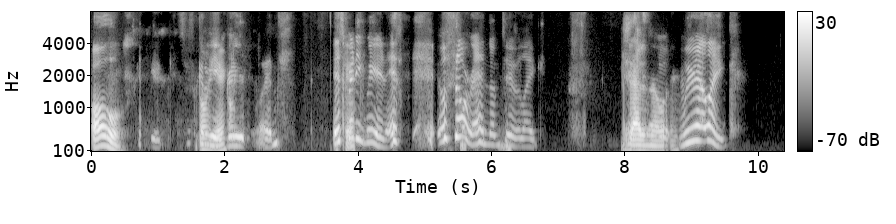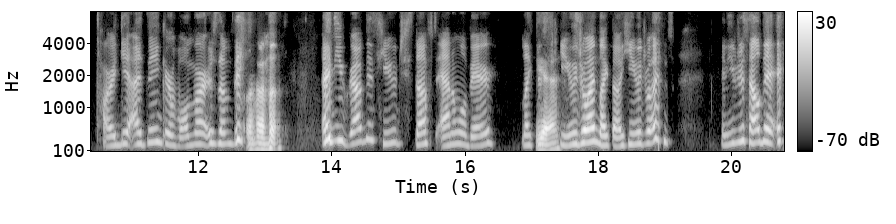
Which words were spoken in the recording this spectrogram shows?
oh, is gonna Oh, be yeah? a great one. It's Okay. pretty weird. It, it was so random too. Like, just out of nowhere. we were at like Target, I think, or Walmart or something, Uh-huh. and you grabbed this huge stuffed animal bear, like this Yeah. huge one, like the huge ones, and you just held it.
